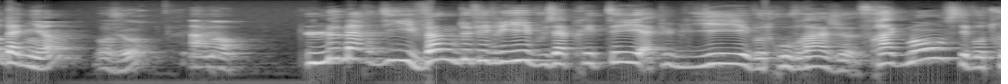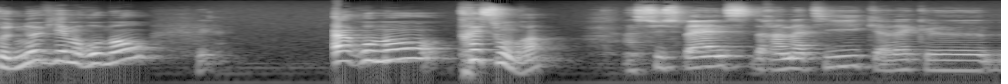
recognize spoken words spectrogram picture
Bonjour Damien. Bonjour Armand. Le mardi 22 février, vous apprêtez à publier votre ouvrage Fragments, c'est votre neuvième roman. Oui. Un roman très sombre. hein. Un suspense dramatique avec euh,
